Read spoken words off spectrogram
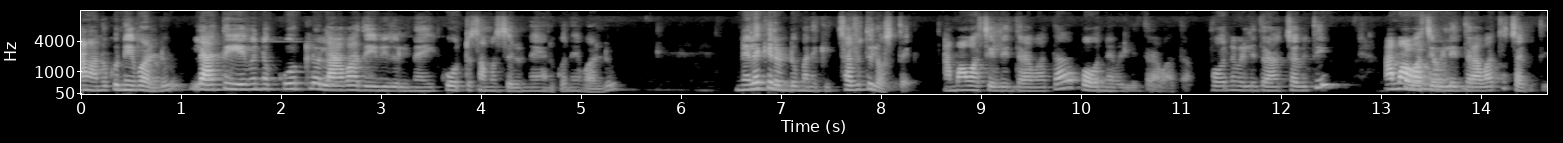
అని అనుకునేవాళ్ళు లేకపోతే ఏమైనా కోర్టులో లావాదేవీలు ఉన్నాయి కోర్టు సమస్యలు ఉన్నాయి అనుకునేవాళ్ళు. నెలకి రెండు మనకి చవితులు వస్తాయి. అమావాస్య వెళ్ళిన తర్వాత పౌర్ణమి వెళ్ళిన తర్వాత. పౌర్ణమి వెళ్ళిన తర్వాత చవితి అమావాస్య. వెళ్ళిన తర్వాత చవితి.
